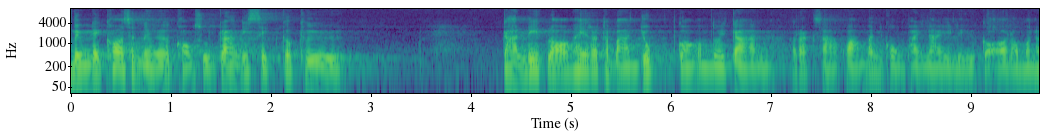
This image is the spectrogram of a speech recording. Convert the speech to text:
หนึ่งในข้อเสนอของศูนย์กลางนิสิตก็คือ การเรียกร้องให้รัฐบาลยุบกองอำนวยการรักษาความมั่นคงภายในหรือกอรมน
